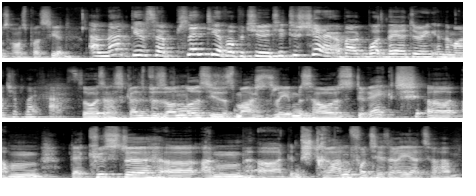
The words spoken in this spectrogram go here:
Lebenshaus passiert. And that gives her plenty of opportunity to share about what they are doing in the March of Life House. So ist das ganz Besonderes, dieses Marsch des Lebenshaus direkt äh, am der Küste, äh, am äh, dem Strand von Caesarea zu haben.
